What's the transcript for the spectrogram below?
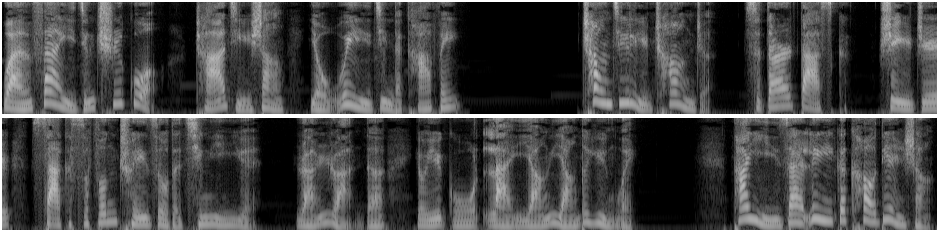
晚饭已经吃过，茶几上有未尽的咖啡。唱机里唱着《Star Dusk》，是一支萨克斯风吹奏的轻音乐，软软的，有一股懒洋洋的韵味。他倚在另一个靠垫上，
